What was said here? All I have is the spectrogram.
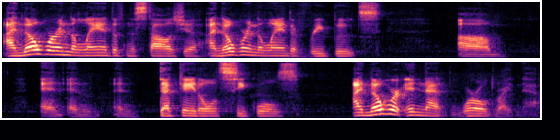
I know we're in the land of nostalgia. I know we're in the land of reboots, um, and and and decade old sequels. I know we're in that world right now.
